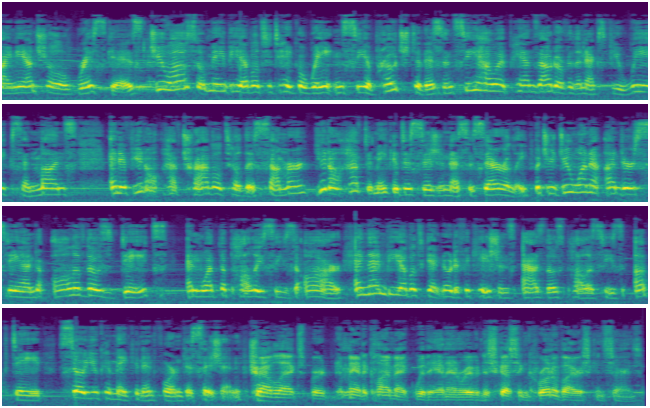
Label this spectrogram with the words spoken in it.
financial risk is. You also may be able to take a wait and see approach to this and see how it pans out over the next few weeks and months. And if you don't have travel till this summer, you don't have to make a decision necessarily, but you do want to understand all of those dates and what the policies are, and then be able to get notifications as those policies update so you can make an informed decision. Travel expert Amanda Klimek with Anna and Raven discussing coronavirus concerns.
